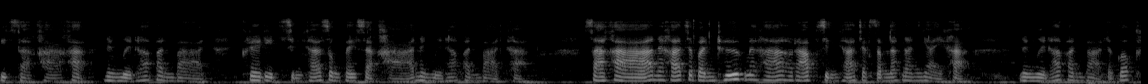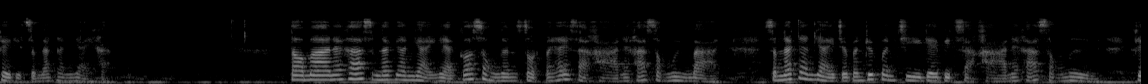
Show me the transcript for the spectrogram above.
บิตสาขาค่ะ 15,000 บาท เครดิตสินค้าส่งไปสาขา 15,000 บาทค่ะ สาขานะคะจะบันทึกนะคะรับสินค้าจากสำนักงานใหญ่ค่ะ 15,000 บาท แล้วก็เครดิตสำนักงานใหญ่ค่ะ ต่อมานะคะสำนักงานใหญ่เนี่ยก็ส่งเงินสดไปให้สาขานะคะ 20,000 บาทสำนักงานใหญ่จะบันทึกบัญชีเดบิตสาขานะคะ 20,000 เคร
